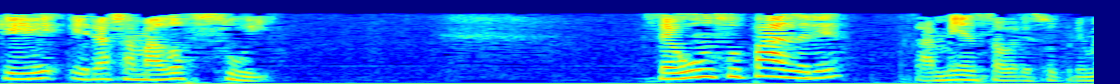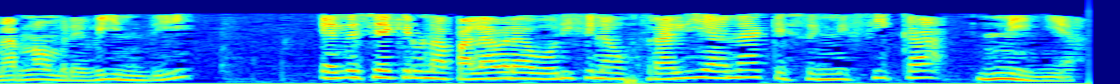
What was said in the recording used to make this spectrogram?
que era llamado Sui. Según su padre, también sobre su primer nombre, Bindi, él decía que era una palabra aborigen australiana que significa niña.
